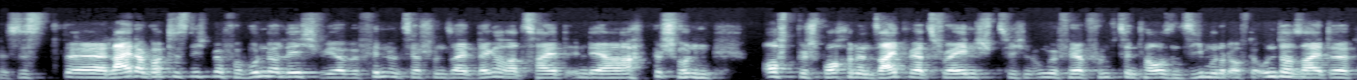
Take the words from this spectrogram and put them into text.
es ist äh, leider Gottes nicht mehr verwunderlich. Wir befinden uns ja schon seit längerer Zeit in der schon oft besprochenen Seitwärtsrange zwischen ungefähr 15.700 auf der Unterseite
